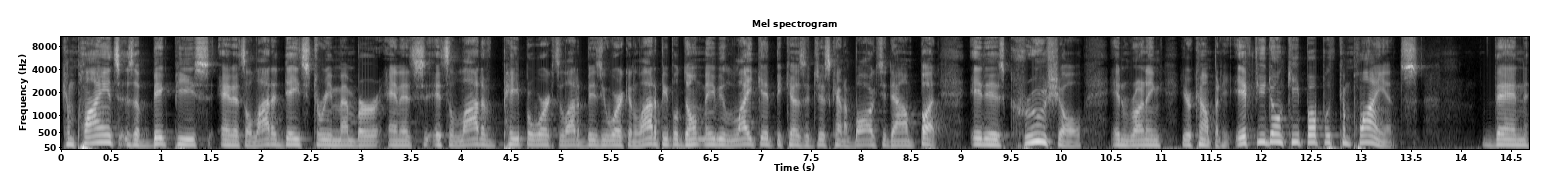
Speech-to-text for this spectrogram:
compliance is a big piece and it's a lot of dates to remember and it's it's a lot of paperwork it's a lot of busy work and a lot of people don't maybe like it because it just kind of bogs you down but it is crucial in running your company if you don't keep up with compliance then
